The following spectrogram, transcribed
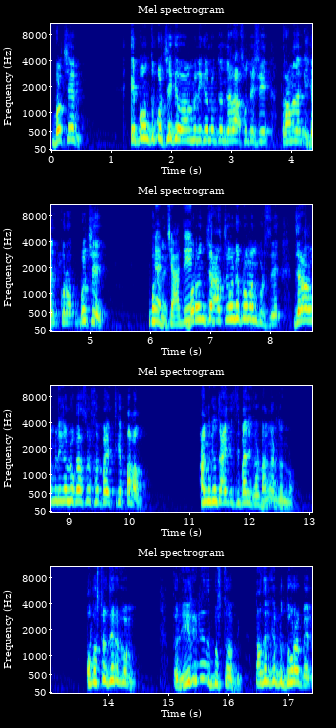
বলছেন এ পর্যন্ত বলছে কেউ আওয়ামী লীগের লোকজন যারা আসো দেশে তারা আমাদেরকে হেল্প করো। বলছে বরঞ্চ আচরণে প্রমাণ করছে যারা আওয়ামী লীগের লোক আছে সব বাড়ি থেকে পালাও। আমি কিন্তু আইতেছি বাড়ি ঘর ভাঙার জন্য। অবস্থা যেরকম তো রিয়েলিটি বুঝতে হবে তাদেরকে আপনি দৌড়াবেন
